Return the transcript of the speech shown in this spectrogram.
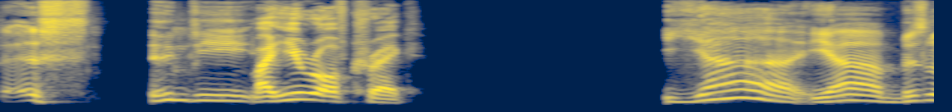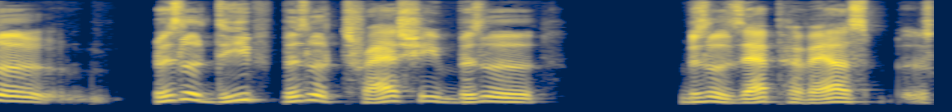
Es irgendwie. My Hero of Crack. Ja, ja, bissel, bissel deep, bissel trashy, bissel, bissel sehr pervers. Es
